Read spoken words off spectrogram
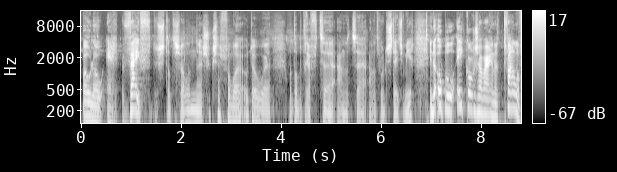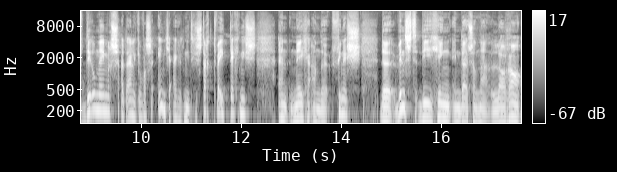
Polo R5. Dus dat is wel een succesvolle auto wat dat betreft aan, het, aan het worden steeds meer. In de Opel E-Corsa waren er 12 deelnemers. Uiteindelijk was er eentje eigenlijk niet gestart start, twee technisch en negen aan de finish. De winst die ging in Duitsland naar Laurent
